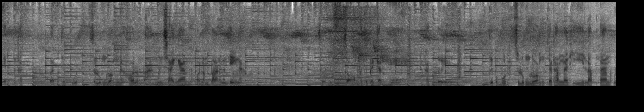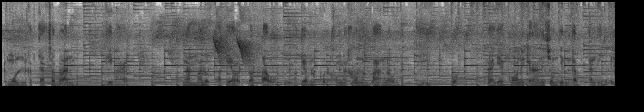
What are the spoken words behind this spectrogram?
11 นะครับ วดเทพบุตรสลุงหลวงนครลำปางหรือใช้งามนครลำปางนั่นเองนะส่วนที่12ก็จะเป็นการแห่นะครับโดยเทพบุตรสลุงหลวงจะทำหน้าที่รับน้ำพุทธมนต์นะครับ จากชาวบ้านที่ผ่านนำมาลดพระแก้วดอนเต้า หรือพระแก้วมรกตของนครลำปางเรานะครับที่หวงห้าแยกหอในกาในช่วงเย็นนะครับ อันนี้จะเป็น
